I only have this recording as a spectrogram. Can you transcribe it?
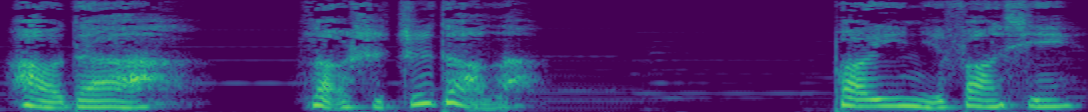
好的，老师知道了。宝仪，你放心，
